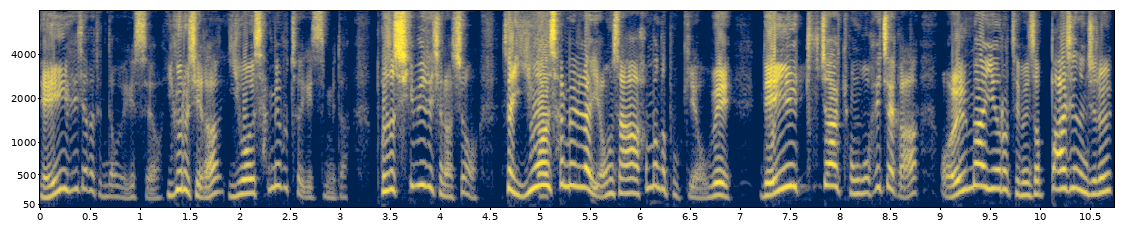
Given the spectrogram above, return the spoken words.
내일 해제가 된다고 얘기했어요. 이거를 제가 2월 3일부터 얘기했습니다. 벌써 10일이 지났죠. 자, 2월 3일 날 영상 한 번 더 볼게요. 왜 내일 투자 경고 해제가 얼마 이하로 되면서 빠지는지를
